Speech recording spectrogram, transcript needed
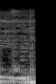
You.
